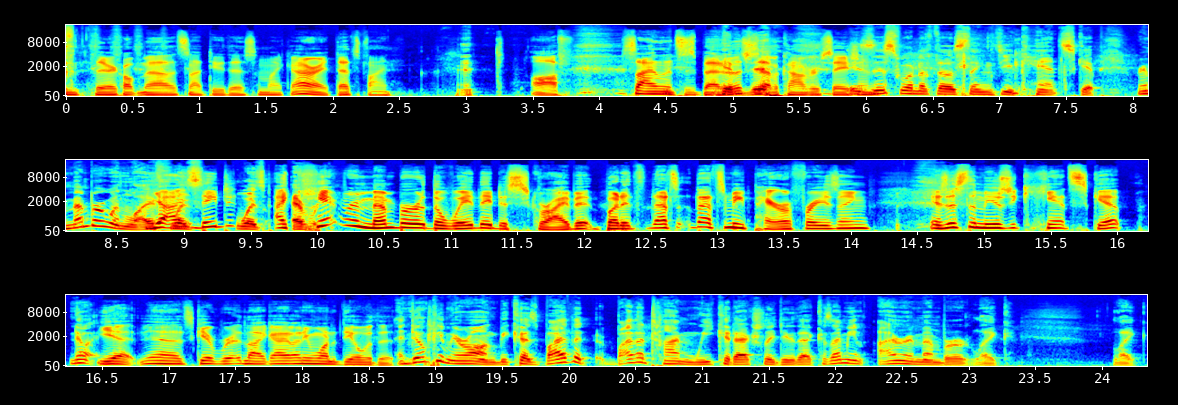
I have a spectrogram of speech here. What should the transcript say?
they're like, "No, let's not do this." I'm like, "All right, that's fine." Off. Silence is better. Let's just have a conversation. Is this one of those things you can't skip? Remember when life yeah, was they did, was I every- can't remember the way they describe it, but it's that's that's me paraphrasing. Is this the music you can't skip? No, Yeah, yeah. Let's get rid. Like I don't even want to deal with it. And don't get me wrong, because by the by the time we could actually do that, because I mean, I remember like like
